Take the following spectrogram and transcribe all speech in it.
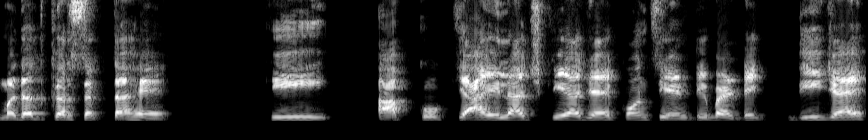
मदद कर सकता है। कि आपको क्या इलाज किया जाए कौन सी एंटीबायोटिक दी जाए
